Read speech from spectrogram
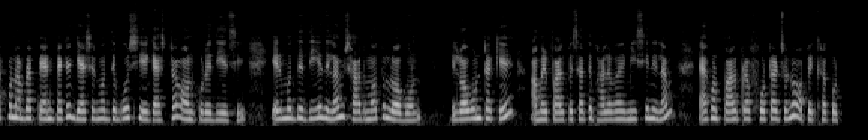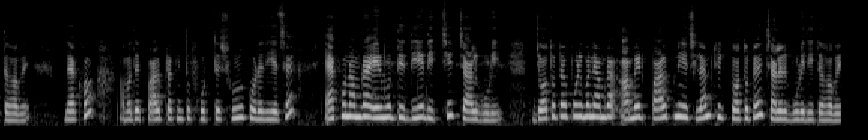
এখন আমরা প্যানটাকে গ্যাসের মধ্যে বসিয়ে গ্যাসটা অন করে দিয়েছি। এর মধ্যে দিয়ে দিলাম স্বাদ মতো লবণ। এই লবণটাকে আমের পাল্পের সাথে ভালোভাবে মিশিয়ে নিলাম। এখন পাল্পটা ফোটার জন্য অপেক্ষা করতে হবে। দেখো, আমাদের পাল্পটা কিন্তু ফুটতে শুরু করে দিয়েছে। এখন আমরা এর মধ্যে দিয়ে দিচ্ছি চাল গুঁড়ি। যতটা পরিমাণে আমরা আমের পাল্প নিয়েছিলাম, ঠিক ততটাই চালের গুঁড়ি দিতে হবে।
